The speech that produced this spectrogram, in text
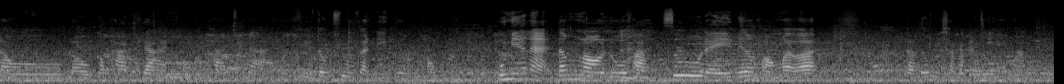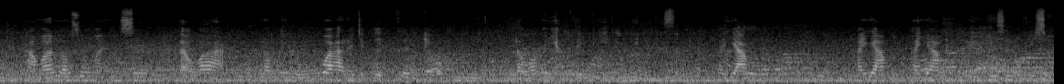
เราเราก็พลาดไม่ได้เรา ต้องสู้กันในเรื่องของพวกนี้แหละต้องรอดูค่ะ สู้ในเรื่องของแบบว่า เราต้องมีสมาธิให้มากขึ้นถามว่าเราสู้ไหมสู้แต่ว่าเราไม่รู้ว่าอะไรจะเกิดขึ้นเดี๋ยววันพรุ่งนี้เราก็พยายามเต็มที่ทำให้ดีที่สุดพยายามพยายามพยายามดีที่สนุกที่สุด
